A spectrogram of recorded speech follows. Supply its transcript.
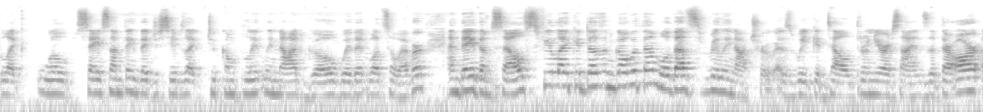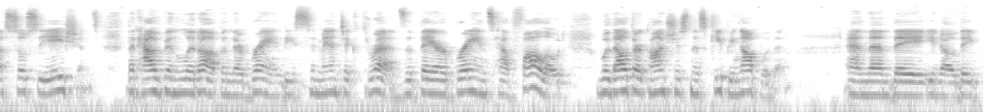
like will say something that just seems like to completely not go with it whatsoever, and they themselves feel like it doesn't go with them. Well, that's really not true, as we can tell through neuroscience that there are associations that have been lit up in their brain, these semantic threads that their brains have followed without their consciousness keeping up with it. And then they, you know, they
